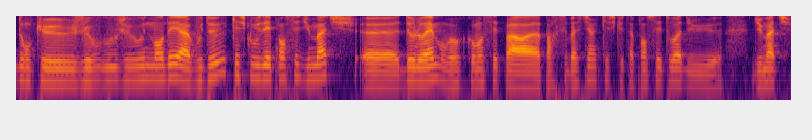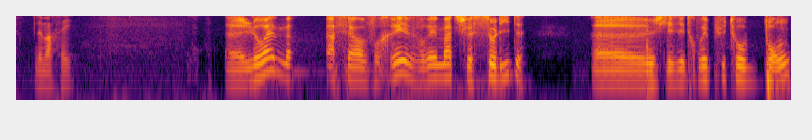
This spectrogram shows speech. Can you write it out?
Donc euh, je, vais vous, je, vais vous, demander à vous deux, qu'est-ce que vous avez pensé du match euh, de l'OM On va commencer par, par Sébastien. Qu'est-ce que tu as pensé toi du, du match de Marseille? Euh, L'OM a fait un vrai, vrai match solide. je les ai trouvés plutôt bons.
